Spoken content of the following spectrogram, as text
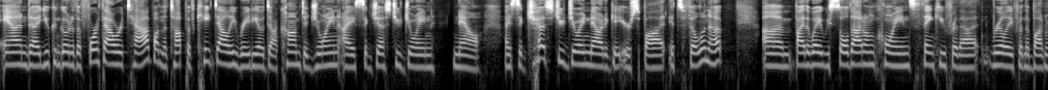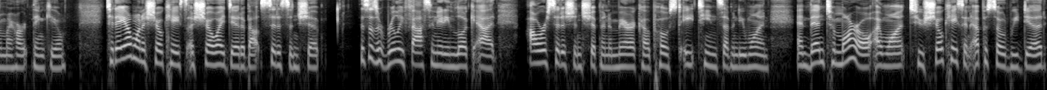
And uh, you can go to the fourth hour tab on the top of katedalleyradio.com to join. I suggest you join now. I suggest you join now to get your spot. It's filling up. Um, by the way, we sold out on coins. Thank you for that. Really, from the bottom of my heart, thank you. Today, I want to showcase a show I did about citizenship. This is a really fascinating look at our citizenship in America post 1871. And then tomorrow, I want to showcase an episode we did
